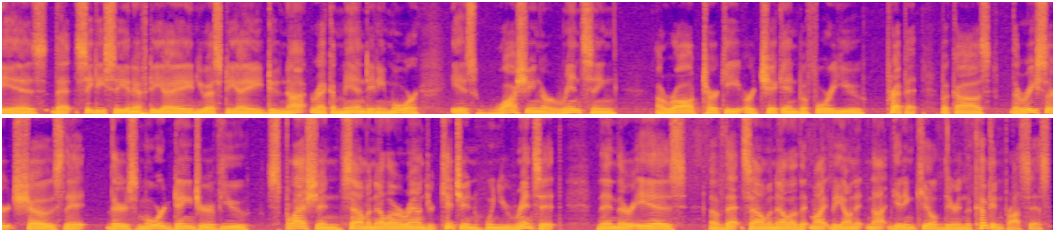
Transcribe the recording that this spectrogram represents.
is that CDC and FDA and USDA do not recommend anymore is washing or rinsing a raw turkey or chicken before you prep it because the research shows that there's more danger of you splashing salmonella around your kitchen when you rinse it than there is of that salmonella that might be on it not getting killed during the cooking process.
